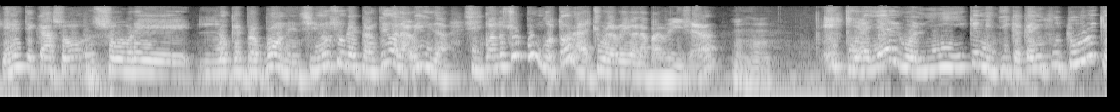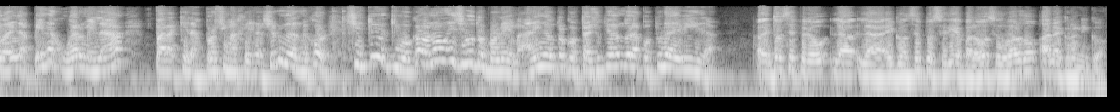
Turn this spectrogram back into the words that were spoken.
en este caso, sobre lo que proponen, sino sobre el planteo a la vida. Si cuando yo pongo toda la chula arriba de la parrilla. Es que hay algo en mí que me indica que hay un futuro y que vale la pena jugármela para que las próximas generaciones vivan mejor. Si estoy equivocado o no, ese es otro problema. Harina de otro costal. Yo estoy dando la postura de vida. Ah, Entonces, pero la- la- el concepto sería para vos, Eduardo, anacrónico.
